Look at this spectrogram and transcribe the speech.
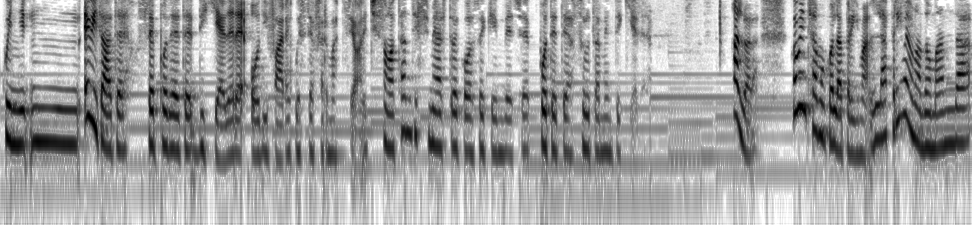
Quindi mh, mm, evitate, se potete, di chiedere o di fare queste affermazioni. Ci sono tantissime altre cose che invece potete assolutamente chiedere. Allora, cominciamo con la prima. La prima è una domanda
